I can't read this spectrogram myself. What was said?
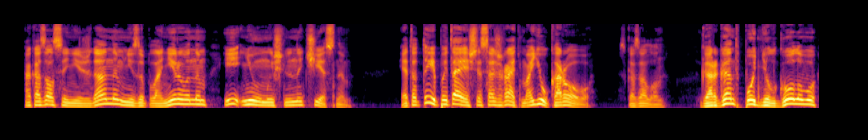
оказался нежданным, незапланированным и неумышленно честным. «Это ты пытаешься сожрать мою корову!» — сказал он. Гаргант поднял голову,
